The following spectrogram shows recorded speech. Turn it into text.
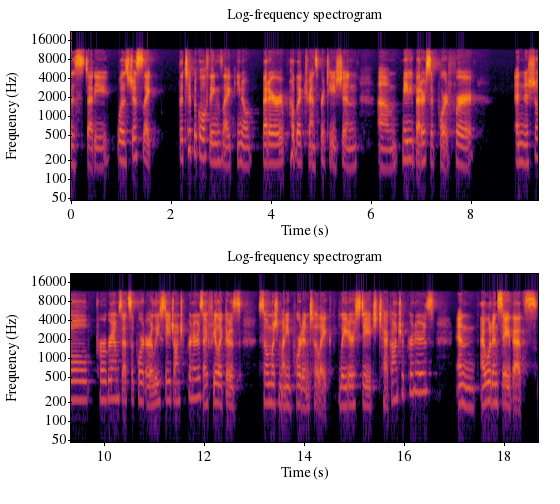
this study was just like the typical things like you know better public transportation, um, maybe better support for initial programs that support early stage entrepreneurs. I feel like there's so much money poured into like later stage tech entrepreneurs and I wouldn't say that's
